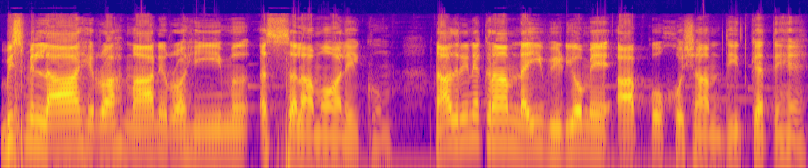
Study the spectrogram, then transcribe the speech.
बिसमीम असलकुम नाजरीन कराम नई वीडियो में आपको खुश आमदीद कहते हैं।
